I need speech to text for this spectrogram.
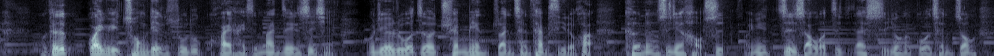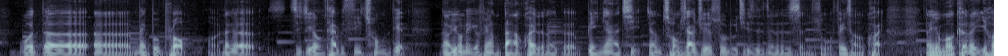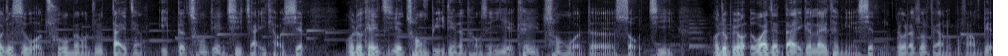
可是关于充电速度快还是慢这件事情，我觉得如果只有全面转成 Type C 的话，可能是件好事因为至少我自己在使用的过程中，我的呃 MacBook Pro 那个直接用 Type C 充电，然后用了一个非常大块的那个变压器，这样充下去的速度其实真的是神速，非常的快。那有没有可能以后就是我出门，我就带这样一个充电器加一条线？我就可以直接充笔电的同时，也可以充我的手机，我就不用额外再带一个 Lightning 的线，对我来说非常的不方便。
